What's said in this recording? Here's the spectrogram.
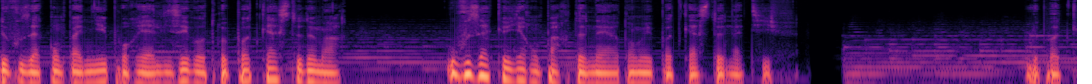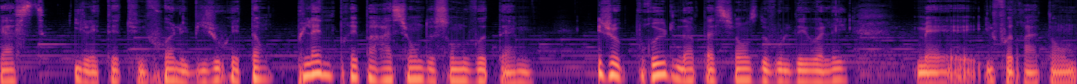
de vous accompagner pour réaliser votre podcast de marque ou vous accueillir en partenaire dans mes podcasts natifs. Le podcast Il était une fois le bijou est en pleine préparation de son nouveau thème. Et je brûle d'impatience de vous le dévoiler, mais il faudra attendre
